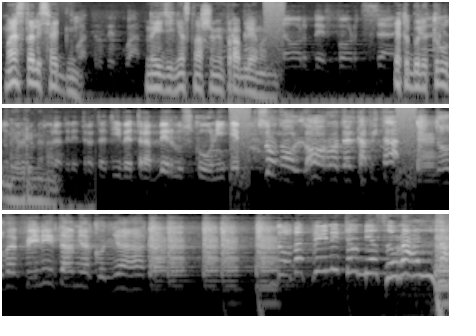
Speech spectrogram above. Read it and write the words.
Мы остались одни, наедине с нашими проблемами. Это были трудные времена. Sono l'oro del capitano. Dove è finita mia cognata? Dove è finita mia sorella?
